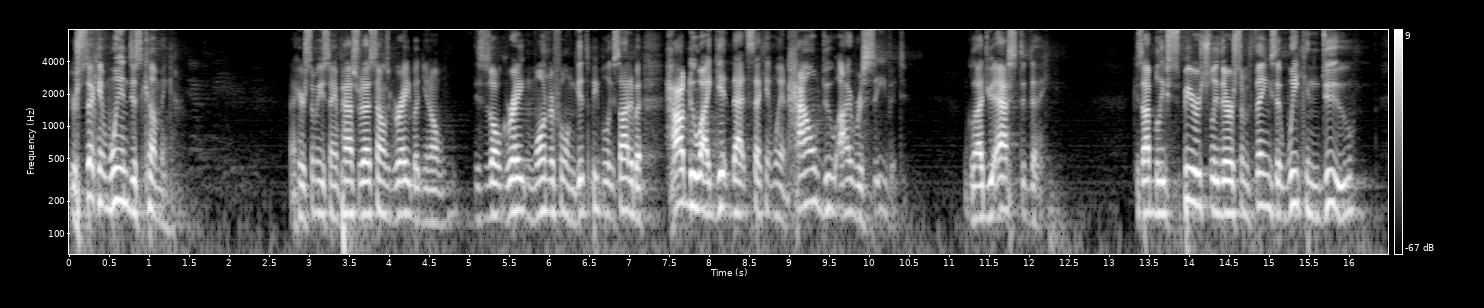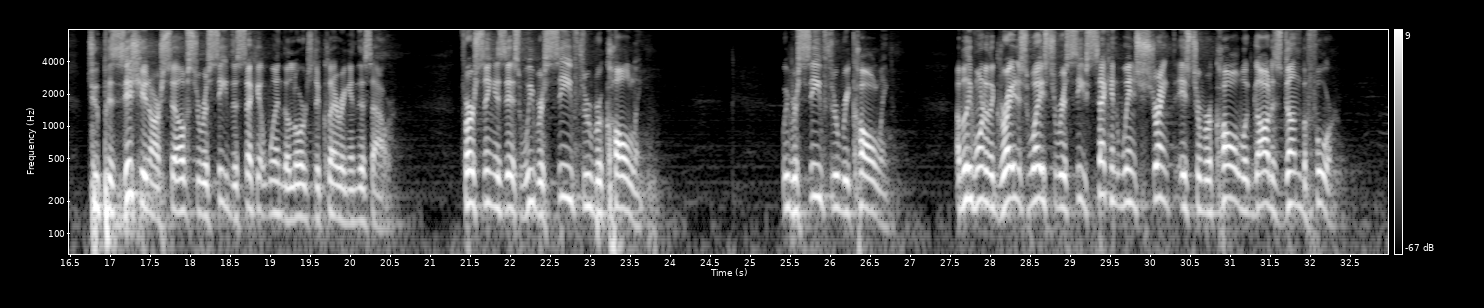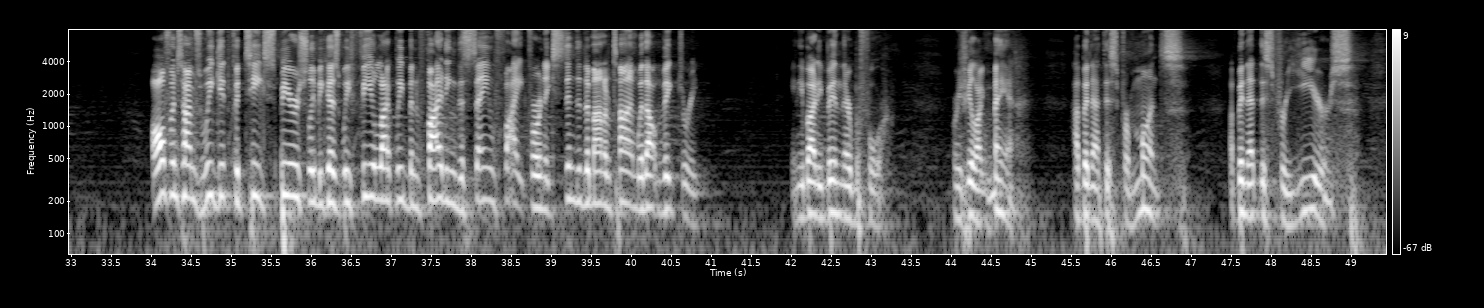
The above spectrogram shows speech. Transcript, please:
Your second wind is coming. I hear some of you saying, Pastor, that sounds great, but you know, this is all great and wonderful and gets people excited, but how do I get that second wind? How do I receive it? I'm glad you asked today because I believe spiritually there are some things that we can do to position ourselves to receive the second wind the Lord's declaring in this hour. First thing is this we receive through recalling. We receive through recalling. I believe one of the greatest ways to receive second wind strength is to recall what God has done before. Oftentimes we get fatigued spiritually because we feel like we've been fighting the same fight for an extended amount of time without victory. Anybody been there before? Where you feel like, man, I've been at this for months. I've been at this for years.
